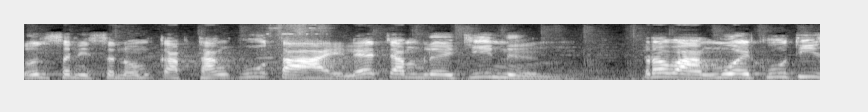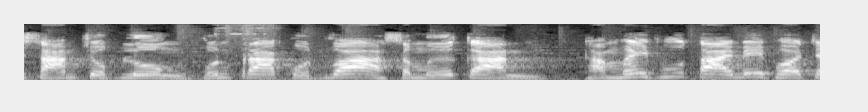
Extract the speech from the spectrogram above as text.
ตนสนิทสนมกับทั้งผู้ตายและจำเลยที่หนึ่ง ระหว่างมวยคู่ที่ 3 จบลง ผลปรากฏว่าเสมอกันทำให้ผู้ตายไม่พอใจ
